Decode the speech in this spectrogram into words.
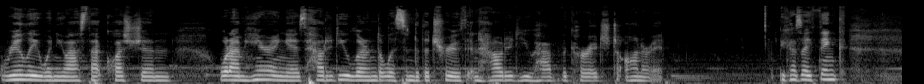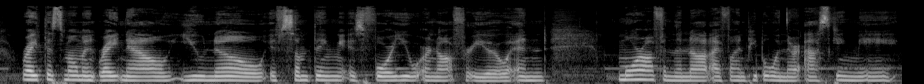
really, when you ask that question, what I'm hearing is how did you learn to listen to the truth and how did you have the courage to honor it? Because I think right this moment, right now, you know if something is for you or not for you. And more often than not, I find people when they're asking me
